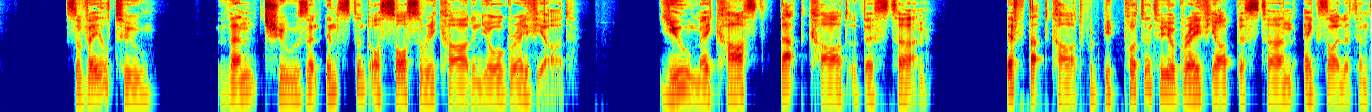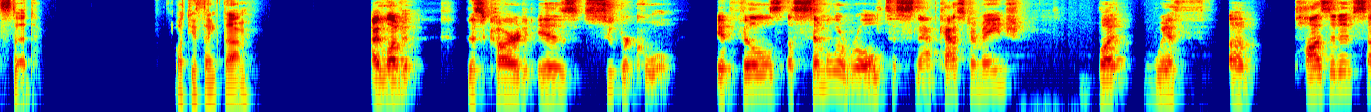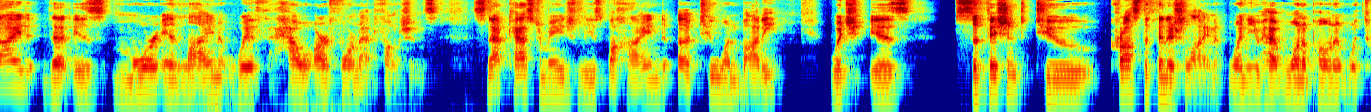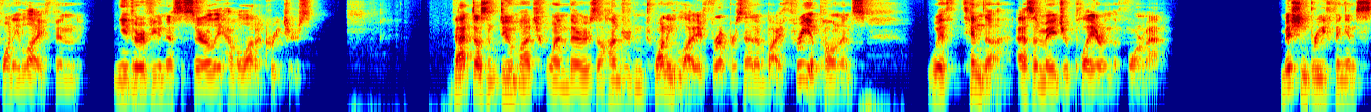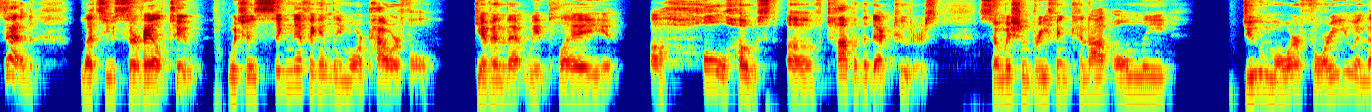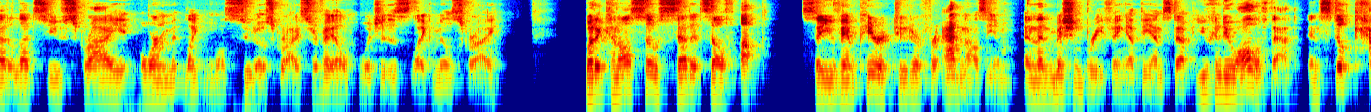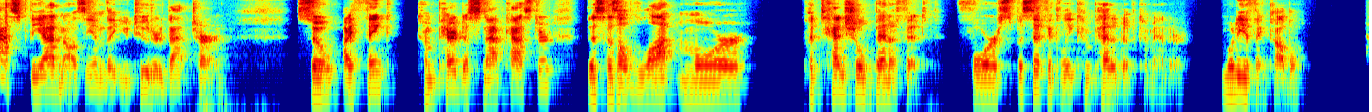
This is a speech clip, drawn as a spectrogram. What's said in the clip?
Surveil 2, then choose an instant or sorcery card in your graveyard. You may cast that card this turn. If that card would be put into your graveyard this turn, exile it instead. What do you think, Dan? I love it. This card is super cool. It fills a similar role to Snapcaster Mage, but with a positive side that is more in line with how our format functions. Snapcaster Mage leaves behind a 2 1 body, which is sufficient to cross the finish line when you have one opponent with 20 life and neither of you necessarily have a lot of creatures. That doesn't do much when there's 120 life represented by three opponents with Tymna as a major player in the format. Mission Briefing instead lets you surveil 2, which is significantly more powerful given that we play a whole host of top of the deck tutors. So mission briefing can not only do more for you in that it lets you scry or like well pseudo scry surveil, which is like mill scry, but it can also set itself up. Say you vampiric tutor for Ad Nauseam and then mission briefing at the end step. You can do all of that and still cast the Ad Nauseam that you tutored that turn. So I think compared to Snapcaster, this has a lot more potential benefit for specifically competitive commander. What do you think, Cobble?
